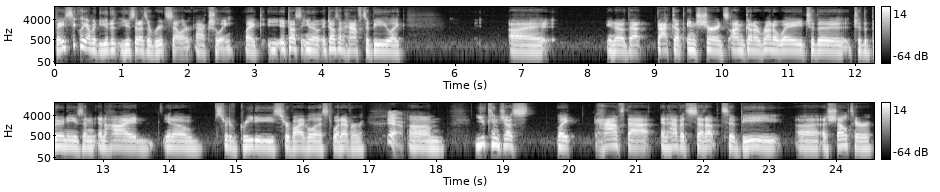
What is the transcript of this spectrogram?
basically, I would use it as a root cellar. Actually, like it doesn't, you know, it doesn't have to be like, uh, you know, that backup insurance. I'm gonna run away to the to the boonies and and hide. You know, sort of greedy survivalist, whatever yeah. um, you can just like have that and have it set up to be uh, a shelter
